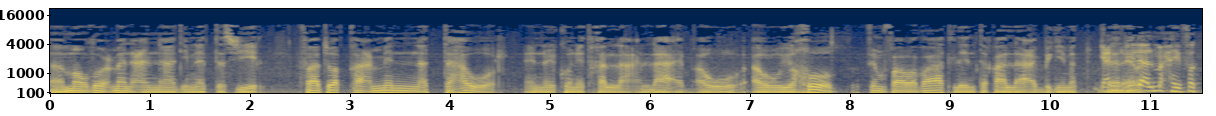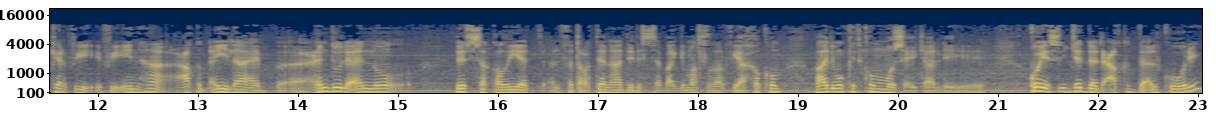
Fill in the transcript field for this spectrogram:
موضوع منع النادي من التسجيل. فأتوقع من التهور إنه يكون يتخلى عن لاعب أو أو يخوض في مفاوضات لانتقال لاعب بقيمة يعني الهلال ما حيفكر في في إنهاء عقد أي لاعب عنده لأنه لسه قضية الفترتين هذه لسه باقي ما صدر فيها حكم. وهذه ممكن تكون مزعجة اللي كويس يجدد عقد الكوري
